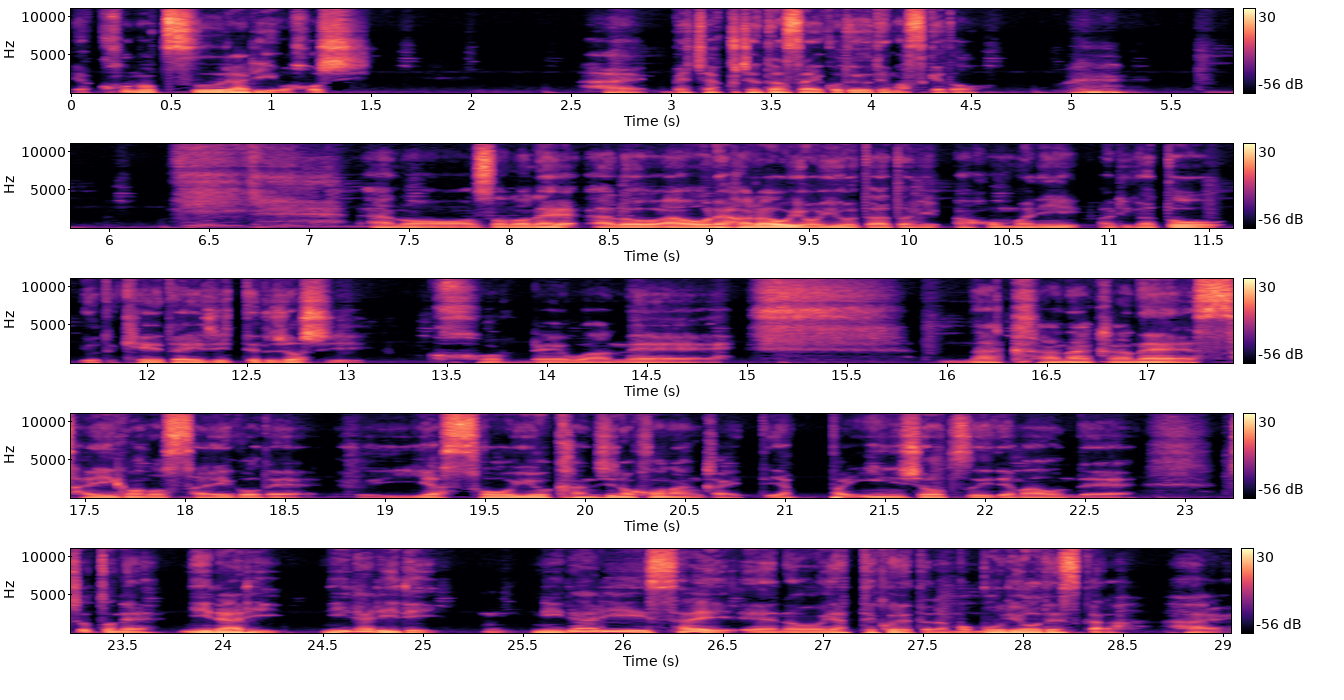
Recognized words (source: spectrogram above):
いや、この2ラリーは欲しい。はい。めちゃくちゃダサいこと言うてますけど。あの、そのね、あの、あ、俺払うよ言うた後に、あ、ほんまにありがとう言うて携帯いじってる女子。これはね、なかなかね、最後の最後で、いや、そういう感じの子なんかいって、やっぱ印象ついてまうんで、ちょっとね、2ラリー、2ラリーでいい。2ラリーさえ、あの、やってくれたらもう無料ですから。はい。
